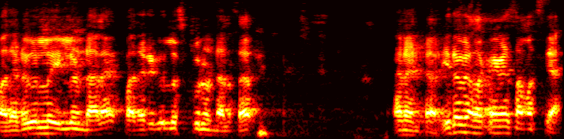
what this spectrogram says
పది అడుగుల్లో ఇల్లు ఉండాలి? పది అడుగుల్లో స్కూల్ ఉండాలి సార్? అని అంటారు. ఇది ఒక రకమైన సమస్య.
